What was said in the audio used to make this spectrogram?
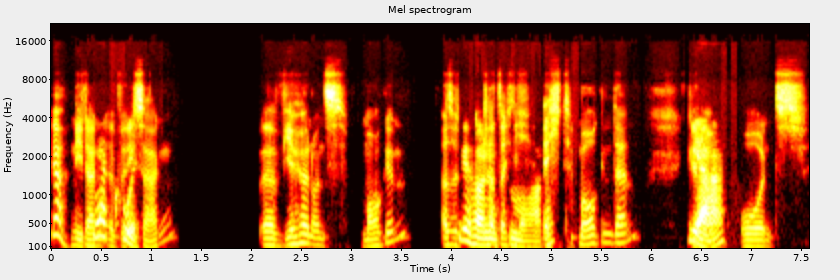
Ja, nee, dann Ja, äh, würde cool. ich sagen, äh, wir hören uns morgen. Also Wir hören uns tatsächlich morgen. echt morgen dann. Ja. Und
